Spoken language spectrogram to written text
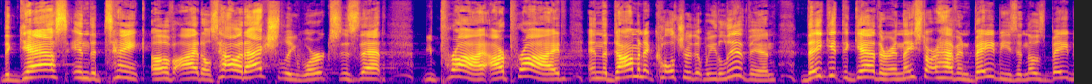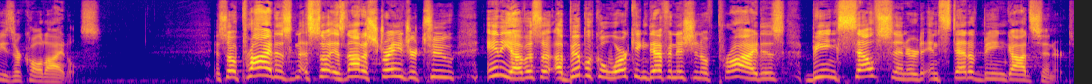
the gas in the tank of idols. How it actually works is that pride, our pride and the dominant culture that we live in, they get together and they start having babies, and those babies are called idols. And so pride is, is not a stranger to any of us. A, a biblical working definition of pride is being self centered instead of being God centered.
